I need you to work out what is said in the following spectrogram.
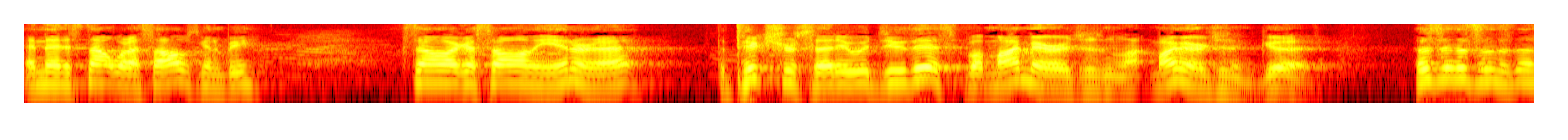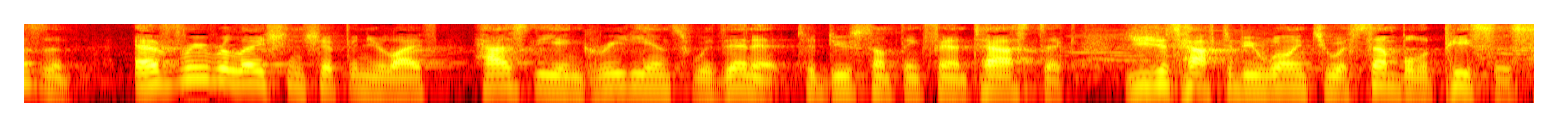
and then it's not what I thought it was going to be? It's not like I saw on the internet. The picture said it would do this, but my marriage isn't, my marriage isn't good. Listen, listen, listen. Every relationship in your life has the ingredients within it to do something fantastic. You just have to be willing to assemble the pieces.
